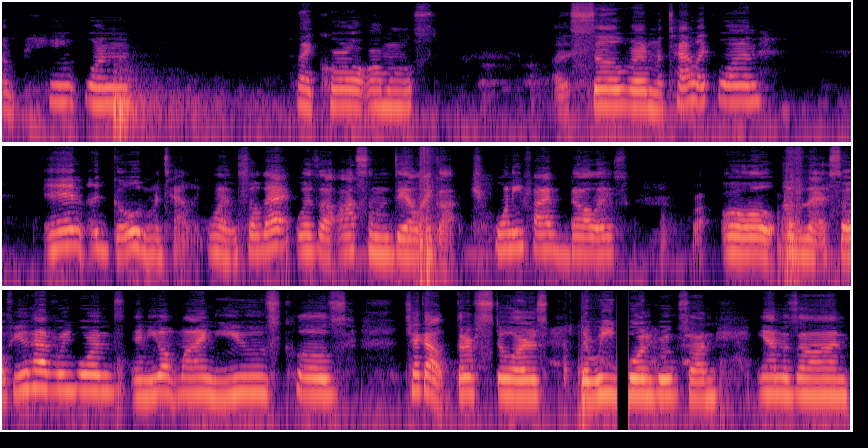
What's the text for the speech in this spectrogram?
A pink one. Like coral almost a silver metallic one, and a gold metallic one. So that was an awesome deal. I got $25 for all of that. So if you have reborns and you don't mind used clothes, check out thrift stores, the reborn groups on Amazon,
